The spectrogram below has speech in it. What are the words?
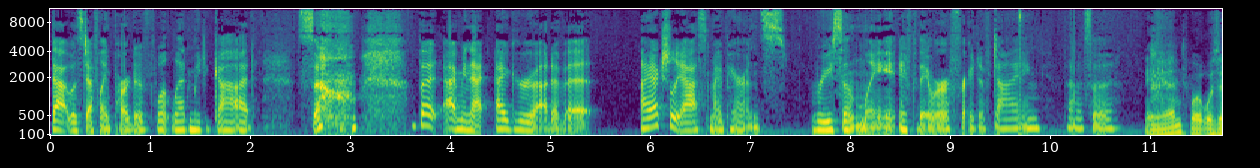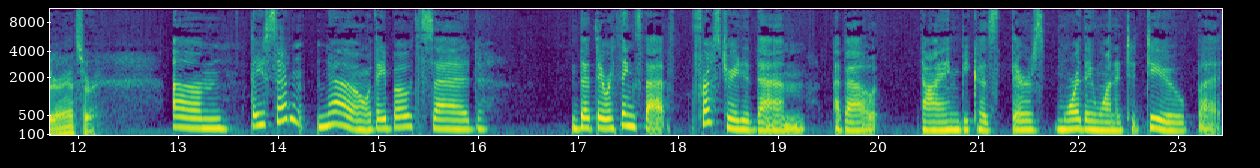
that was definitely part of what led me to God. So, but I mean, I, I grew out of it. I actually asked my parents recently if they were afraid of dying. That was a and what was their answer? um, they said no. They both said that there were things that frustrated them about dying because there's more they wanted to do, but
